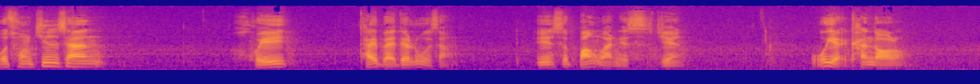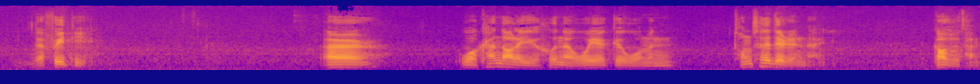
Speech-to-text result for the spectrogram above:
我从金山回台北的路上，已经是傍晚的时间，我也看到了的飞碟，而我看到了以后呢，我也给我们同车的人呢，告诉他们。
